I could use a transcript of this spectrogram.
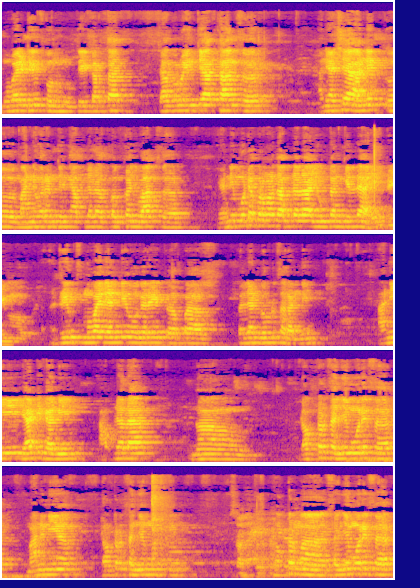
मोबाईल ड्रीम्स म्हणून ते करतात. त्याबरोबर इम्तियाज खान सर आणि अशा अनेक मान्यवरांनी त्यांनी आपल्याला पंकज वाघ सर यांनी मोठ्या प्रमाणात आपल्याला योगदान केलेलं आहे. ड्रीम मोबाईल. ड्रीम्स मोबाईल यांनी वगैरे कल्याण गौड सरांनी. आणि या ठिकाणी आपल्याला डॉक्टर संजय मोरे सर माननीय doctor Sanjay More doctor Sanjay More sir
